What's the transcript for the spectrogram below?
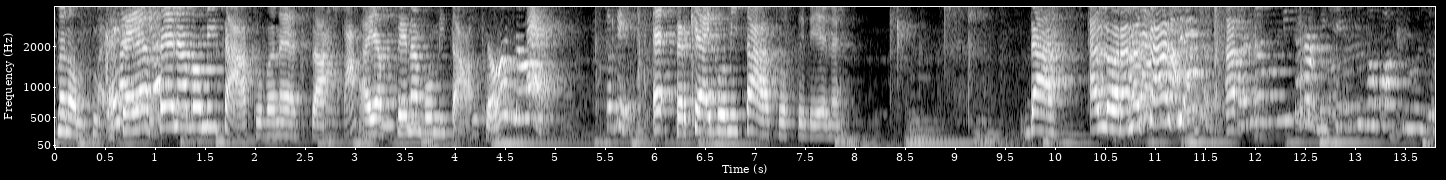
Ma no, ma sei appena vomitato, Vanessa. Ragazzi. Hai appena vomitato. Sono. Eh, sto bene. Eh, perché hai vomitato, stai bene. Dai, allora Anastasia... ah, Quando vomitavo mi sentivo qua chiuso.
